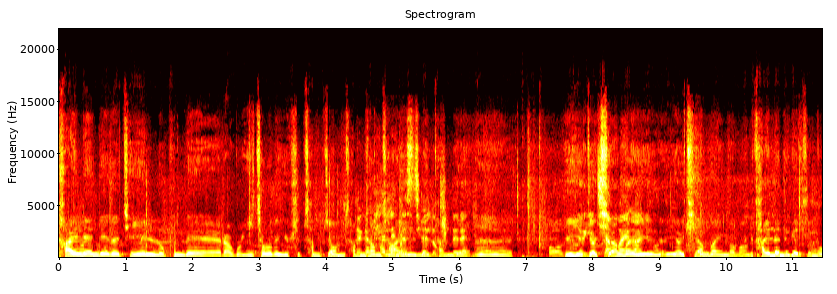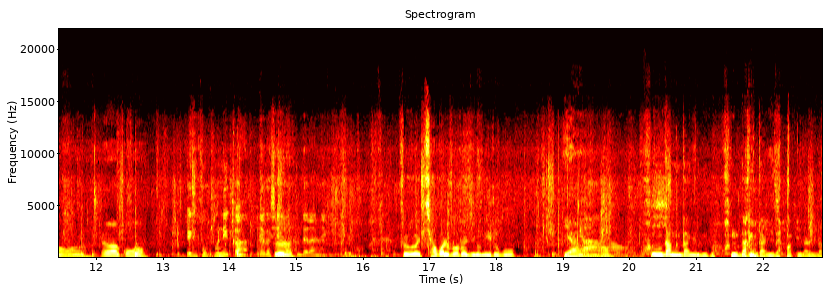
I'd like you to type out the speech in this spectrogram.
타일랜드에서 제일 높은 데라고 2563.334일 타일랜드에서 제일 높은 미터인데, 데래? 예, 예. 여기, 여기 저 치앙마이, 여기 치앙마이인가 봐. 타일랜드겠지 뭐. 그래갖고, 여기 북부니까 여기가 제일 응. 높은 데란 얘기지. 그거 저걸 보러 지금 이러고, 야, 야. 황당당이, 황당당이다, 황당당.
